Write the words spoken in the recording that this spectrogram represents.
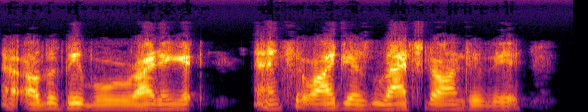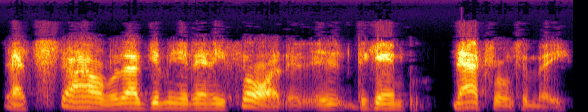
Uh, other people were writing it, and so I just latched onto the that style without giving it any thought. It, it became natural to me.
